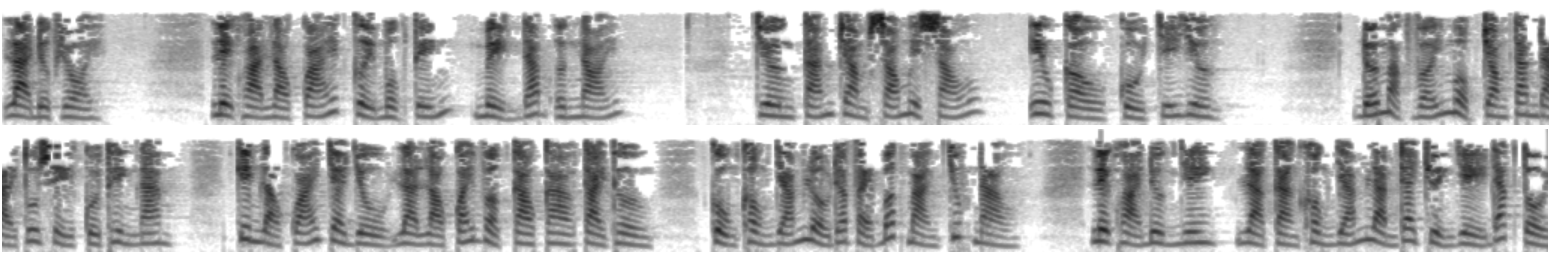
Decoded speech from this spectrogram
là được rồi. Liệt hỏa lão quái cười một tiếng, miệng đáp ứng nói. Chương 866 Yêu cầu của Chí Dương Đối mặt với một trong tam đại tu sĩ của thiền Nam, Kim lão quái cho dù là lão quái vật cao cao tài thường, cũng không dám lộ ra vẻ bất mãn chút nào. Liệt hỏa đương nhiên là càng không dám làm ra chuyện gì đắc tội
